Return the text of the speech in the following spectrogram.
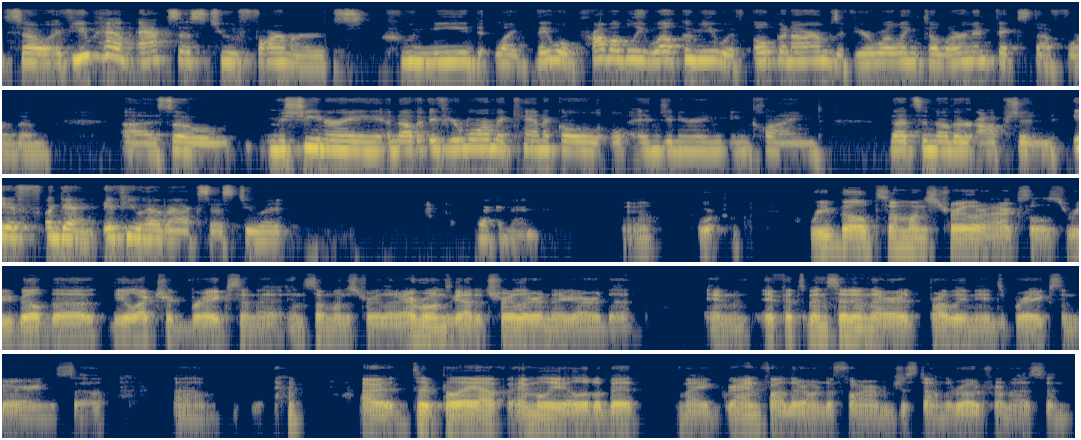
so, if you have access to farmers who need, like, they will probably welcome you with open arms if you're willing to learn and fix stuff for them. Uh, so machinery, another, if you're more mechanical engineering inclined, that's another option. If again, if you have access to it, recommend. Or- Rebuild someone's trailer axles. Rebuild the the electric brakes in a, in someone's trailer. Everyone's got a trailer in their yard that, and if it's been sitting there, it probably needs brakes and bearings. So, um, I, to play off Emilie a little bit, my grandfather owned a farm just down the road from us, and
